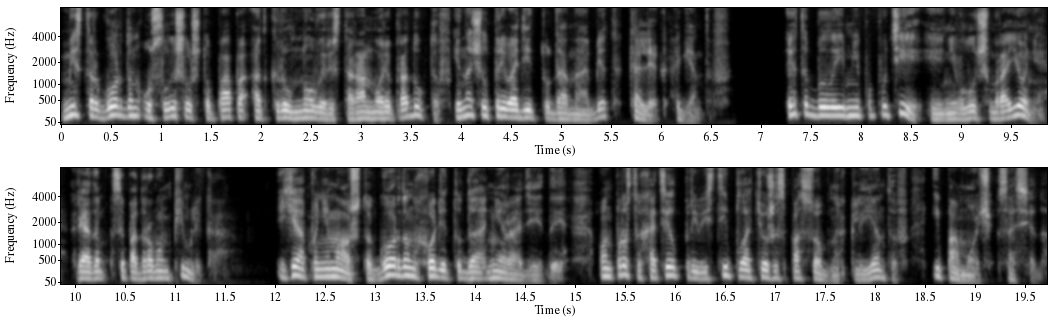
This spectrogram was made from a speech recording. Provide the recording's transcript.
мистер Гордон услышал, что папа открыл новый ресторан морепродуктов и начал приводить туда на обед коллег-агентов. Это было им не по пути и не в лучшем районе, рядом с ипподромом Пимлика. Я понимал, что Гордон ходит туда не ради еды. Он просто хотел привести платежеспособных клиентов и помочь соседу.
